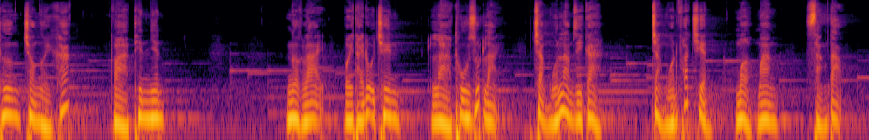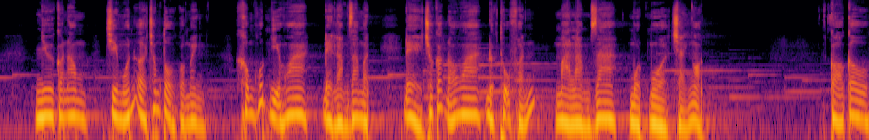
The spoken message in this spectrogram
thương cho người khác và thiên nhiên? Ngược lại với thái độ trên là thu rút lại, chẳng muốn làm gì cả, chẳng muốn phát triển, mở mang, sáng tạo. Như con ong chỉ muốn ở trong tổ của mình, không hút nhị hoa để làm ra mật, để cho các đó hoa được thụ phấn, mà làm ra một mùa trái ngọt. Có câu,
